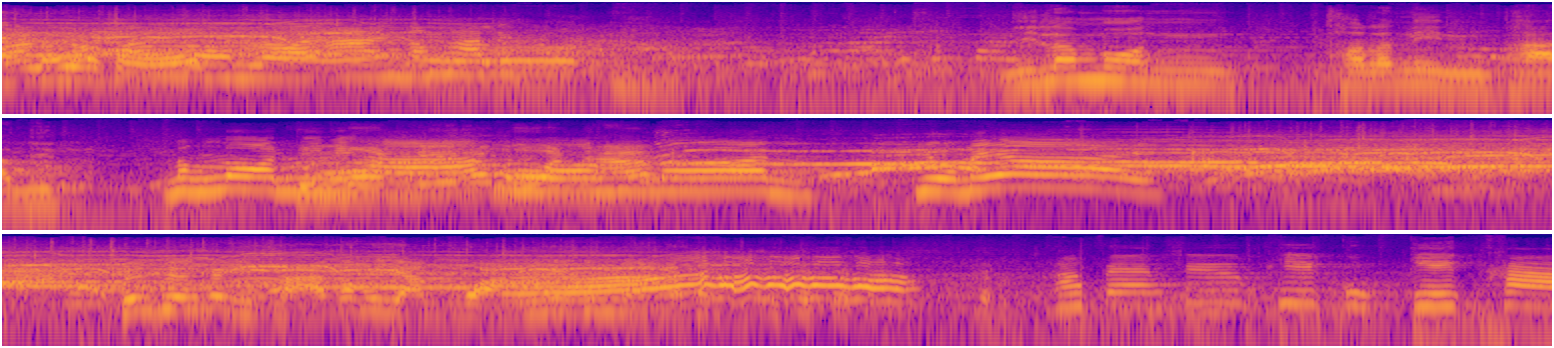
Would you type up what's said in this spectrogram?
ท่านครับผน้ำพรมมเลยอะน้องพาเลยนิรมนทรณินพาณิชย์น้องมนต์คุณมีไหมนต์คะนิรมนต์ครับณมนต์อยู่ไหมเอ่ยเพื่อนๆก็อิจฉาก็พยายามขวางไม่ให้ขึ้นมา แฟนชื่อพี่กุ๊กกิ๊กค่ะ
